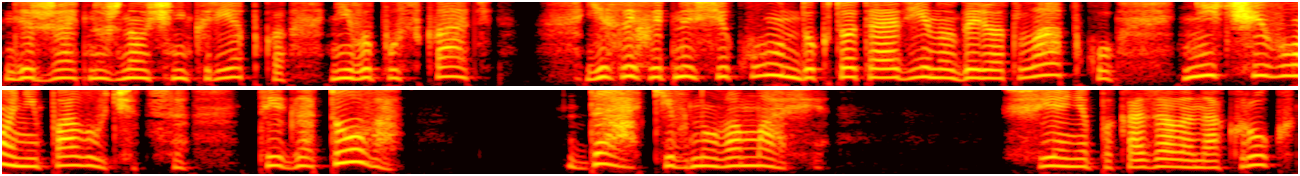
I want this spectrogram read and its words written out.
«Держать нужно очень крепко, не выпускать. Если хоть на секунду кто-то один уберет лапку, ничего не получится. Ты готова?» «Да», — кивнула Мафи. Феня показала на круг,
